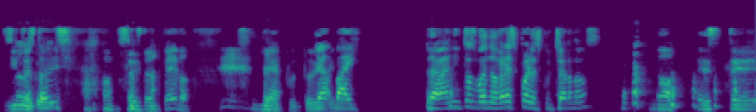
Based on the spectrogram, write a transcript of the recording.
Si no te le está diciendo, pues ahí está el pedo. Ya, ya, bye. Rabanitos, bueno, gracias por escucharnos. No, este,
